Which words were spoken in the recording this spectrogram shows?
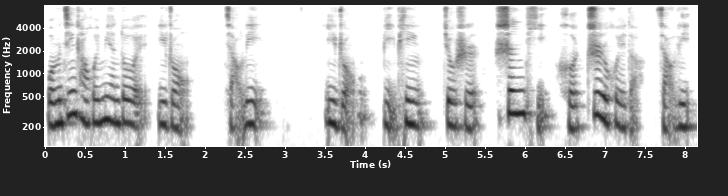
我们经常会面对一种角力，一种比拼，就是身体和智慧的角力。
